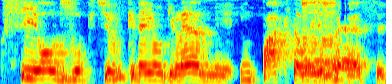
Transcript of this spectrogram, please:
CEO disruptivo que nem o Guilherme impacta o uhum. NPS?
